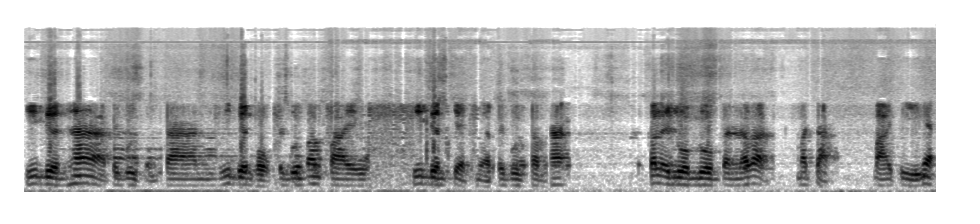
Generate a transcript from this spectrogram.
ที่เดือนห้าเป็นบุญสงกรารที่เดือนหกเป็นบุญบ้างไฟที่เดือนเจ็ดเนี่ยเป็นบุญสำคัญก็เลยรวมรวมๆกันแล้วว่ามาจากปลายปีเนี่ย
